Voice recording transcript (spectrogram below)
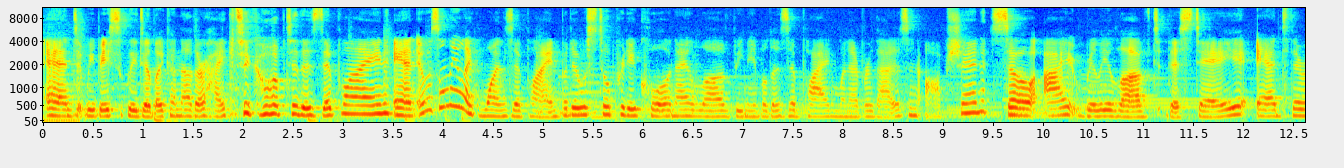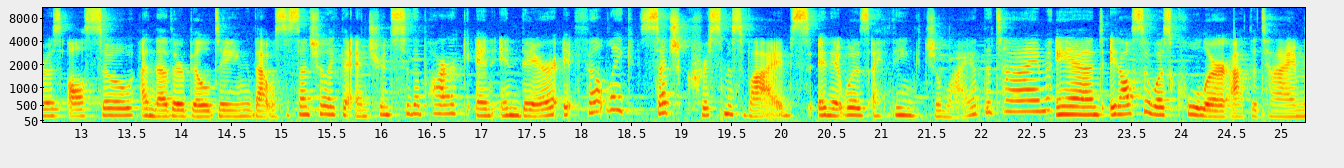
and we basically did like another hike to go up to the zip line. And it was only like one zip line, but it was still pretty cool. And I love being able to zip line whenever that is an option. So I really loved this day. And there was also another building that was essentially like the entrance to the park. And in there, it felt like such Christmas vibes. And it was, I think, July at the time. And it also was cooler at the time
